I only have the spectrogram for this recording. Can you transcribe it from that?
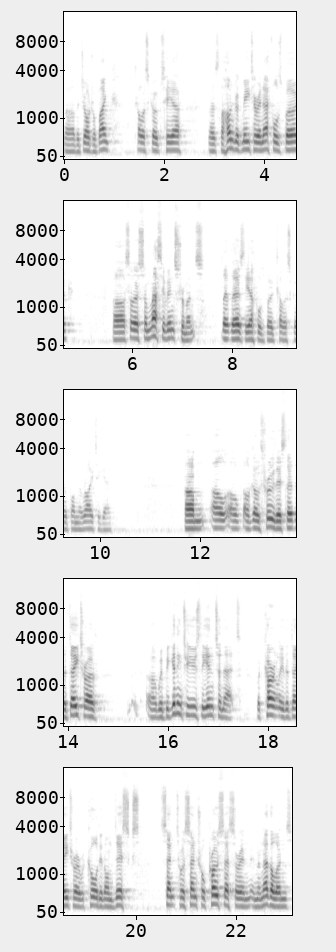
uh, the Jodrell Bank telescopes here. There's the 100 meter in Effelsberg. Uh, so there's some massive instruments. There's the Effelsberg telescope on the right again. Um, I'll, I'll, I'll, go through this. The, the data, uh, we're beginning to use the internet, but currently the data are recorded on disks sent to a central processor in, in the Netherlands,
